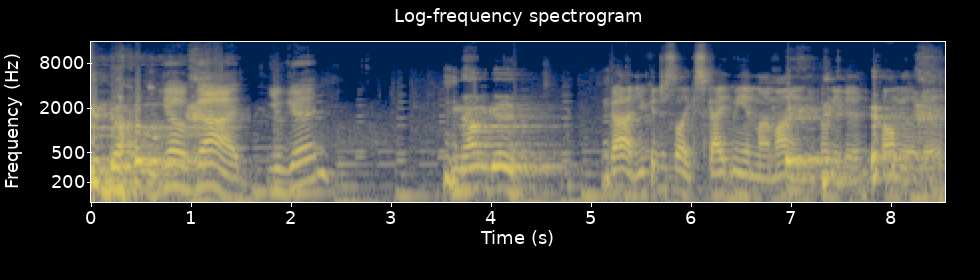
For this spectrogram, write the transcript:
no. Yo, God. You good? No, I'm good. God, you could just like Skype me in my mind. You don't need to call me like that.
